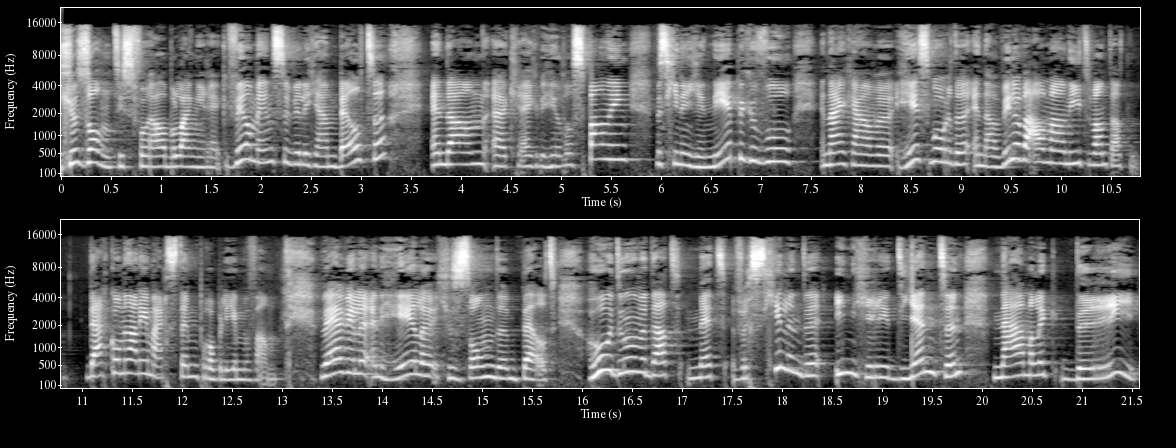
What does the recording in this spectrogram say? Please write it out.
Gezond is vooral belangrijk. Veel mensen willen gaan belten en dan uh, krijgen we heel veel spanning, misschien een genepen gevoel en dan gaan we hees worden en dat willen we allemaal niet, want dat, daar komen alleen maar stemproblemen van. Wij willen een hele gezonde belt. Hoe doen we dat? Met verschillende ingrediënten, namelijk drie.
